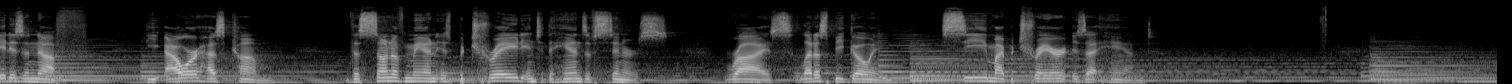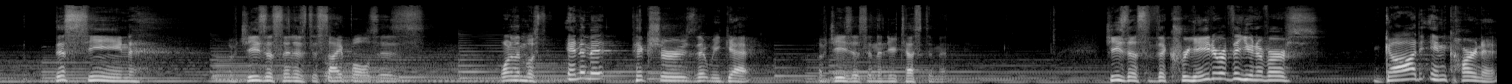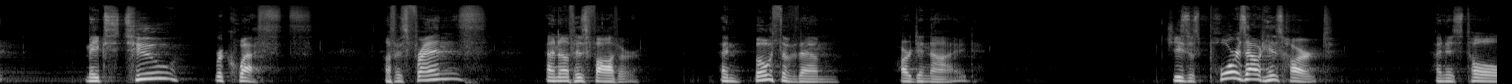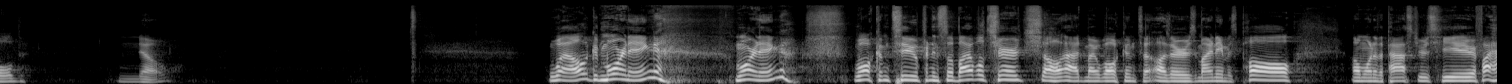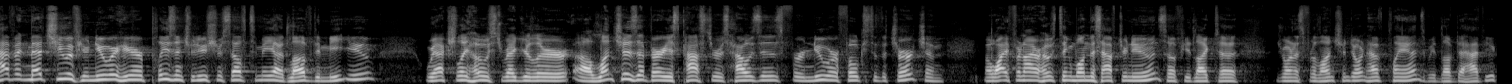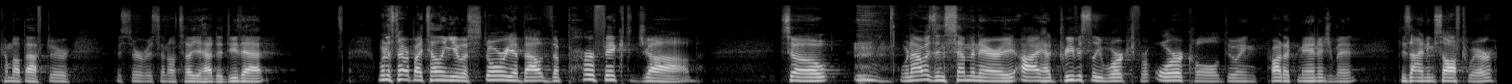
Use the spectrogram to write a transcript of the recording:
It is enough. The hour has come. The Son of Man is betrayed into the hands of sinners. Rise, let us be going. See, my betrayer is at hand. This scene of Jesus and his disciples is one of the most intimate pictures that we get of Jesus in the New Testament. Jesus, the creator of the universe, God incarnate, makes two requests of his friends and of his Father, and both of them are denied. Jesus pours out his heart and is told, no. Well, good morning. Morning. Welcome to Peninsula Bible Church. I'll add my welcome to others. My name is Paul. I'm one of the pastors here. If I haven't met you, if you're newer here, please introduce yourself to me. I'd love to meet you. We actually host regular uh, lunches at various pastors' houses for newer folks to the church, and my wife and I are hosting one this afternoon. So if you'd like to join us for lunch and don't have plans, we'd love to have you. Come up after the service, and I'll tell you how to do that. I want to start by telling you a story about the perfect job. So, when I was in seminary, I had previously worked for Oracle doing product management, designing software.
